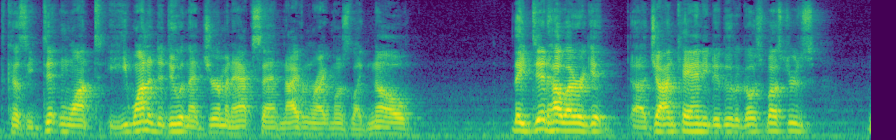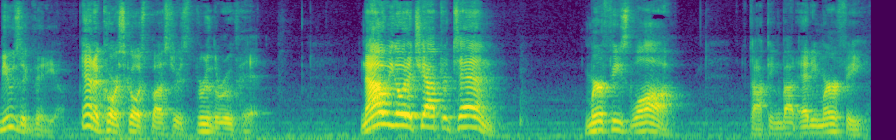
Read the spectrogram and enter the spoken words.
because he didn't want to, he wanted to do it in that German accent, and Ivan Reitman was like, no. They did, however, get uh, John Candy to do the Ghostbusters music video, and of course, Ghostbusters through the roof hit. Now we go to chapter 10 Murphy's Law, talking about Eddie Murphy.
